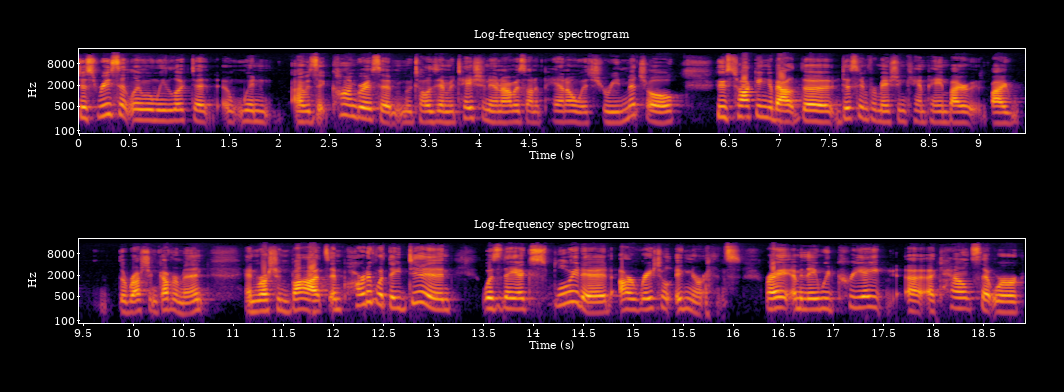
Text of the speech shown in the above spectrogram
just recently when we looked at when I was at Congress at Mutale's invitation, and I was on a panel with Shireen Mitchell, who's talking about the disinformation campaign by by the Russian government and Russian bots. And part of what they did was they exploited our racial ignorance, right? I mean, they would create uh, accounts that were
